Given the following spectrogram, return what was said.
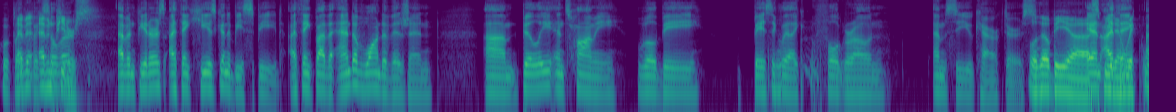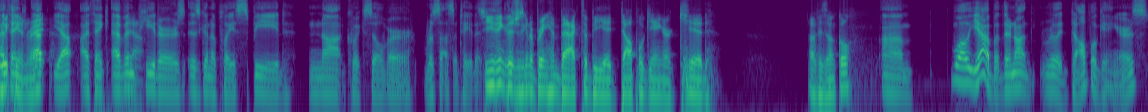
who played Evan, Evan Peters. Evan Peters. I think he's going to be Speed. I think by the end of WandaVision, um, Billy and Tommy will be basically like full grown MCU characters. Well, there'll be uh, and Speed I and think, Wick- I think, Wiccan, right? yeah, I think Evan Yeah. Peters is going to play Speed, not Quicksilver resuscitated. So you think they're just gonna bring him back to be a doppelganger kid of his uncle? Um, well, yeah, but they're not really doppelgangers.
